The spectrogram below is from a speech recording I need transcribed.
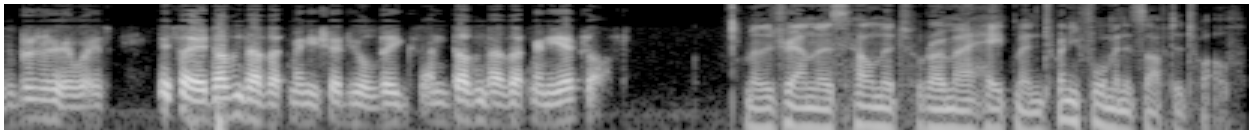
British Airways, SAA doesn't have that many scheduled legs and doesn't have that many aircraft. Military analyst Helmoed-Romer Heitman, 24 minutes after 12.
